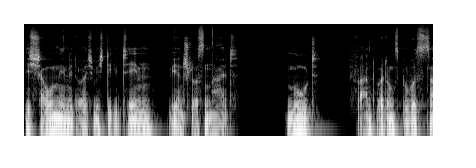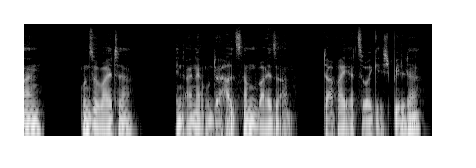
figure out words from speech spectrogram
Ich schaue mir mit euch wichtige Themen wie Entschlossenheit, Mut, Verantwortungsbewusstsein und so weiter in einer unterhaltsamen Weise an. Dabei erzeuge ich Bilder,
